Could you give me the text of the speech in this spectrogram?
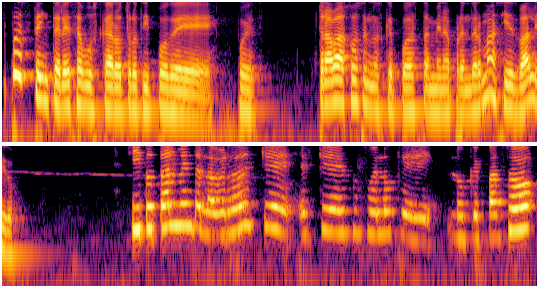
y pues te interesa buscar otro tipo de, pues, trabajos en los que puedas también aprender más, y es válido. Sí, totalmente. La verdad es que es que eso fue lo que lo que pasó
